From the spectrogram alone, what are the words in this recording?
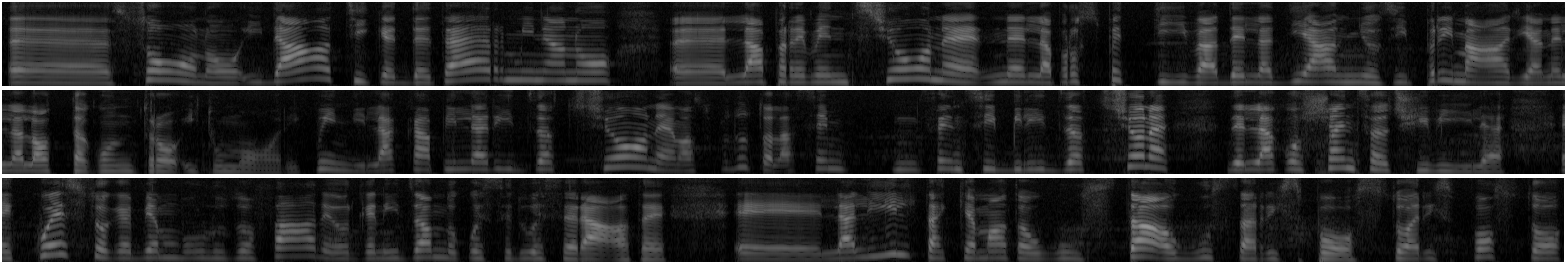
eh, sono i dati che determinano eh, la prevenzione nella prospettiva della diagnosi primaria nella lotta contro i tumori. Quindi la capillarizzazione educazione ma soprattutto la sen sensibilizzazione della coscienza civile. È questo che abbiamo voluto fare organizzando queste due serate. Eh, la LILT ha chiamato Augusta, Augusta ha risposto, ha risposto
